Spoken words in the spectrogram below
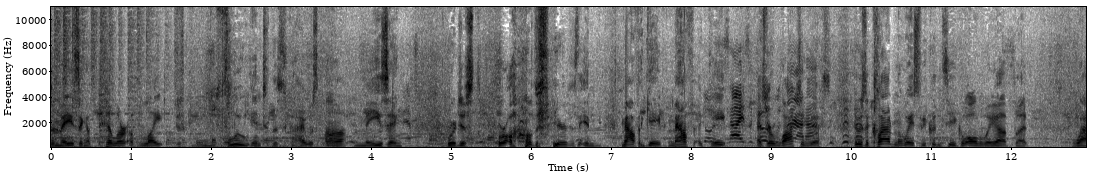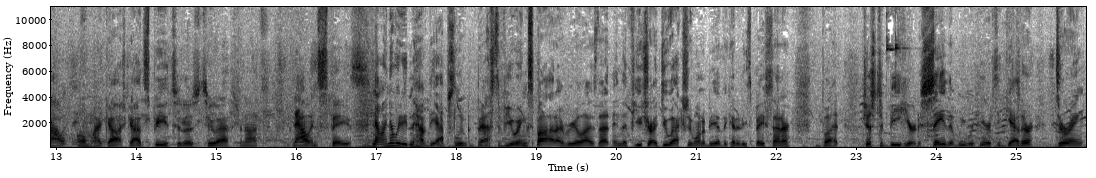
was amazing. A pillar of light just flew into the sky. It was amazing. We're just, we're all just here, just in mouth agape, mouth agape as we're watching this. There was a cloud in the way, so we couldn't see it go all the way up, but wow. Oh my gosh. Godspeed to those two astronauts. Now in space. Now, I know we didn't have the absolute best viewing spot. I realize that in the future, I do actually want to be at the Kennedy Space Center, but just to be here, to say that we were here together during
